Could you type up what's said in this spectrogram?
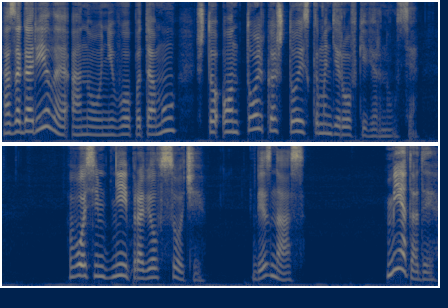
А загорелое оно у него потому, что он только что из командировки вернулся. Восемь дней провел в Сочи. Без нас. Методы.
